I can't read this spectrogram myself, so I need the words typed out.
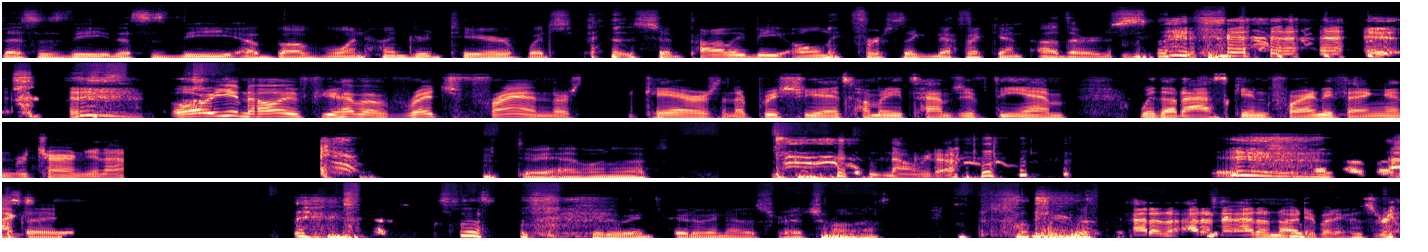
This is the this is the above 100 tier, which should probably be only for significant others. or you know, if you have a rich friend or cares and appreciates how many times you've DM without asking for anything in return, you know. Do we have one of those? no, we don't. I was about to say. who do we who do we know is rich? Hold on. I don't know. I don't know. I don't know anybody who's rich.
